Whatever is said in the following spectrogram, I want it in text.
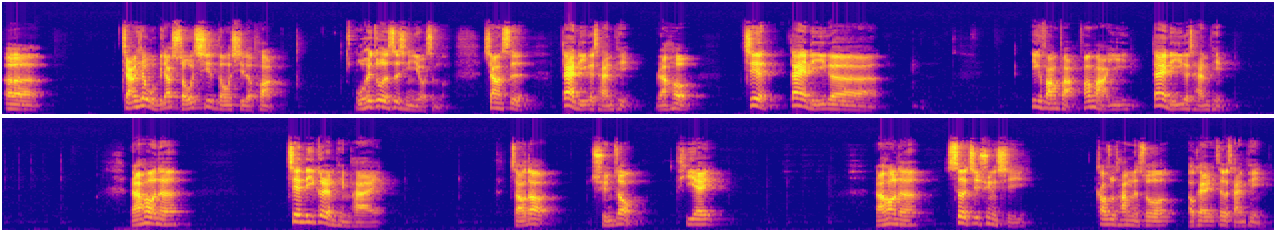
呃讲一些我比较熟悉的东西的话，我会做的事情有什么？像是代理一个产品，然后建代理一个。一个方法，方法一，代理一个产品，然后呢，建立个人品牌，找到群众 TA，然后呢，设计讯息，告诉他们说，OK，这个产品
